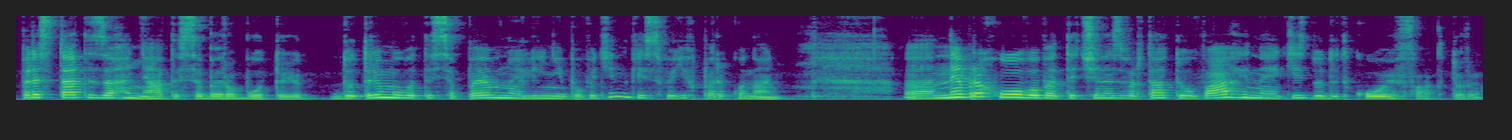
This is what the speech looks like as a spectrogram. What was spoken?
перестати заганяти себе роботою, дотримуватися певної лінії поведінки і своїх переконань, Е, не враховувати чи не звертати уваги на якісь додаткові фактори.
